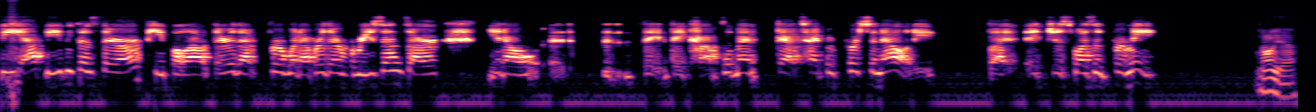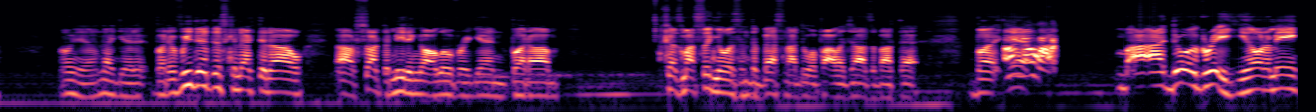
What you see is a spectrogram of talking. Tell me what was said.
be happy because there are people out there that for whatever their reasons are you know they, they complement that type of personality. But it just wasn't for me. Oh yeah. Oh yeah and i get it. But if we did disconnect it i'll, I'll start the meeting all over again. But um because my signal isn't the best and i do apologize about that. But oh, yeah no. I, I do agree. You know what i mean?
